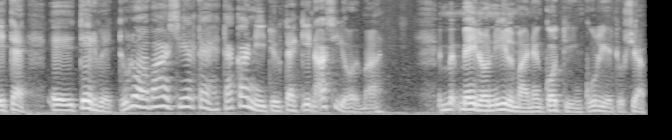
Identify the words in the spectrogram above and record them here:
Että eh, tervetuloa vaan sieltä takaniityltäkin asioimaan. Me- meillä on ilmainen kotiin kuljetus ja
